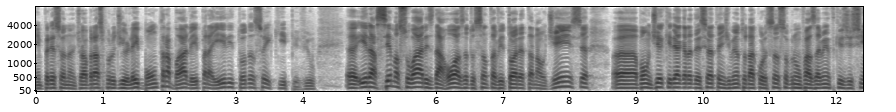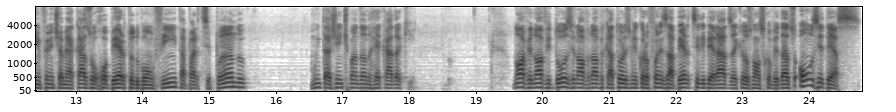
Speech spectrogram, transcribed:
Impressionante. Um abraço para o Dirley, bom trabalho aí para ele e toda a sua equipe, viu? Uh, Iracema Soares da Rosa do Santa Vitória está na audiência. Uh, bom dia, queria agradecer o atendimento da Corsã sobre um vazamento que existia em frente à minha casa. O Roberto do Bonfim está participando. Muita gente mandando recado aqui. 9912-9914, microfones abertos e liberados aqui aos nossos convidados. 11 e 10.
